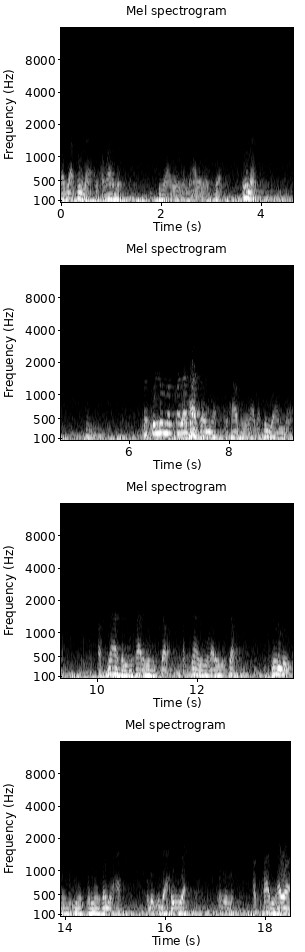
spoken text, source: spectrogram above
قد يعطون الأوامر في زعمهم أن هذا من السياسة هنا. فكل من طلب الحاصل ان الحاصل من هذا كله أن أصناف المخالف للشرع أصناف المخالف للشرع. من من المبتدعه ومن إباحية ومن أصحاب هوى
